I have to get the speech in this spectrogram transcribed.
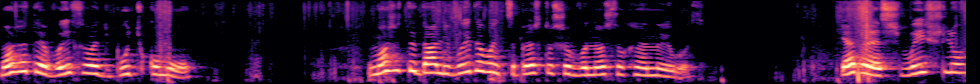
Можете вислати будь-кому. Можете далі видавити, це просто, щоб воно сохранилось. Я зараз вишлю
